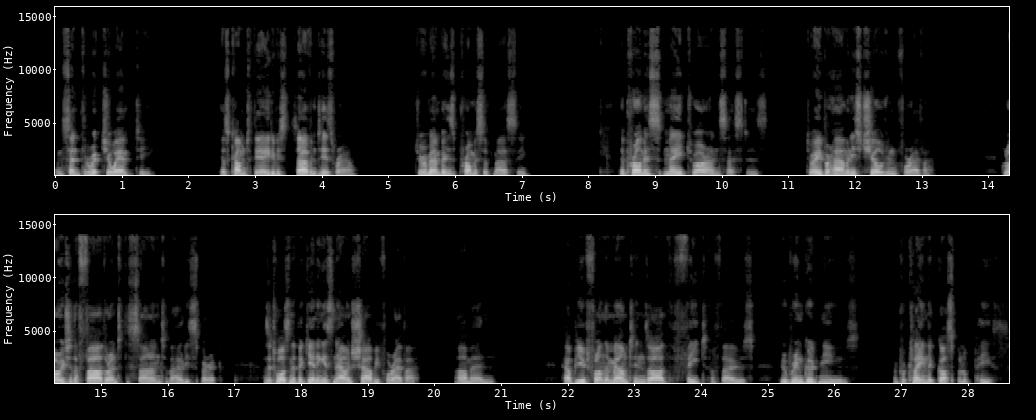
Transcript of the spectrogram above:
and sent the rich away empty. He has come to the aid of his servant Israel, to remember his promise of mercy. The promise made to our ancestors, to Abraham and his children forever. Glory to the Father, and to the Son, and to the Holy Spirit, as it was in the beginning, is now, and shall be forever. Amen. How beautiful on the mountains are the feet of those who bring good news and proclaim the gospel of peace.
